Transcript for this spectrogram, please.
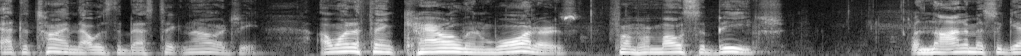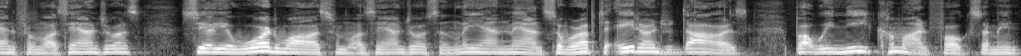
at the time, that was the best technology. I want to thank Carolyn Waters from Hermosa Beach, Anonymous again from Los Angeles, Celia Ward Wallace from Los Angeles, and Lian Mann. So we're up to $800, but we need, come on, folks. I mean,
